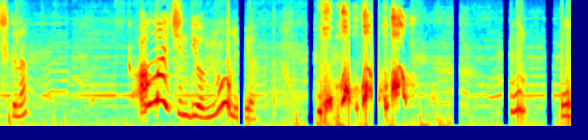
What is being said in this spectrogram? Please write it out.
Aşkına? Allah için diyorum ne oluyor? Oh, oh, oh, oh. Oh. oh.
